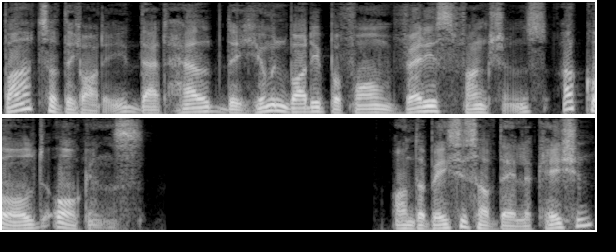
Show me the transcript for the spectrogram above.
Parts of the body that help the human body perform various functions are called organs. On the basis of their location,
